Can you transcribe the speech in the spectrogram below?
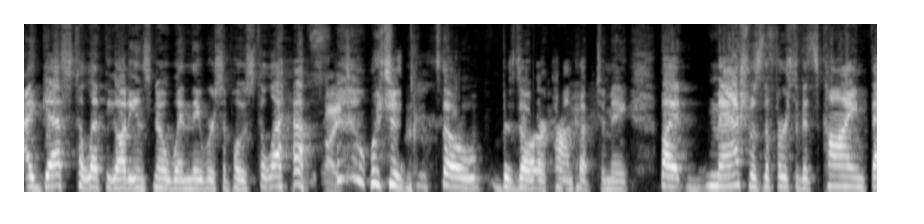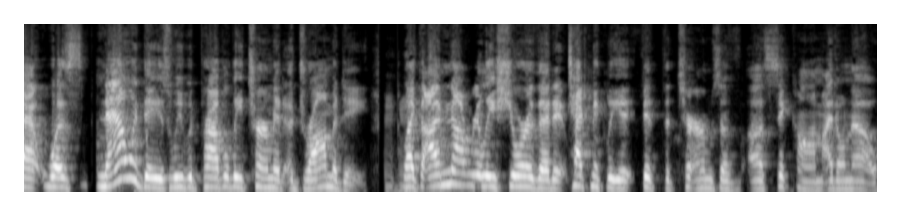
I- guess to let the audience know when they were supposed to laugh, Right. which is so bizarre concept to me but MASH was the first of its kind that was nowadays we would probably term it a dramedy. Mhm. Like I'm not really sure that it technically it fit the terms of a sitcom. I don't know.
